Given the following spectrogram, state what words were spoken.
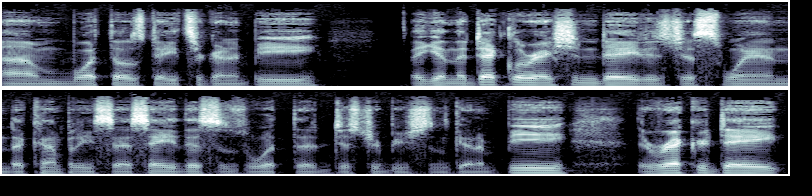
um, what those dates are going to be. Again, the declaration date is just when the company says, hey, this is what the distribution is going to be. The record date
